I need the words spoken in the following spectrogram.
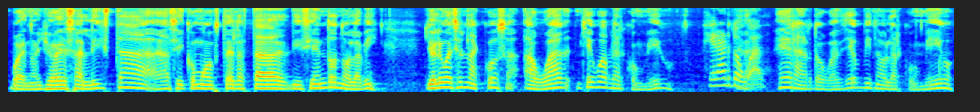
Bueno, yo esa lista, así como usted la está diciendo, no la vi. Yo le voy a decir una cosa, Aguad llegó a hablar conmigo. Gerardo Aguad. Gerardo Aguad vino a hablar conmigo.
